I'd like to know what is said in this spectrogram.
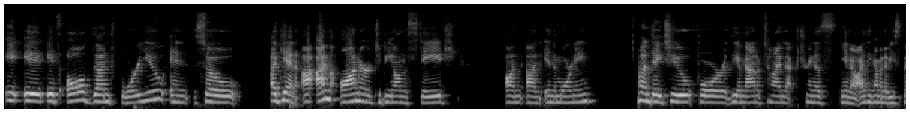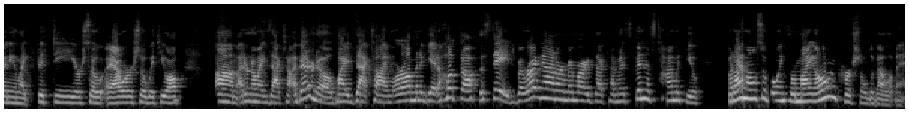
It, it, it's all done for you. And so again, I, I'm honored to be on the stage on on in the morning on day two for the amount of time that Katrina's, you know, I think I'm going to be spending like 50 or so hour or so with you all. Um, I don't know my exact time. I better know my exact time or I'm going to get hooked off the stage. But right now, I don't remember my exact time. To spend this time with you, but I'm also going for my own personal development.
